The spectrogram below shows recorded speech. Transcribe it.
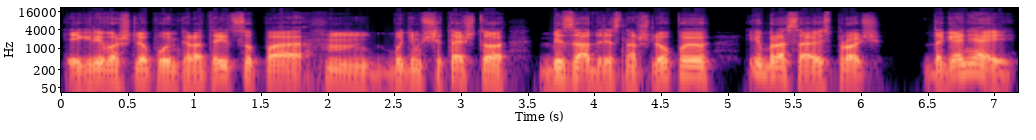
игриво шлепаю императрицу по... Хм, будем считать, что безадресно шлепаю и бросаюсь прочь. «Догоняй!»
